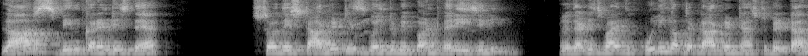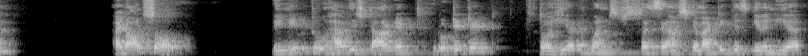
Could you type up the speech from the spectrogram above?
large beam current is there, so this target is going to be burnt very easily. So that is why the cooling of the target has to be done. And also, we need to have this target rotated. So here one such schematic is given here,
